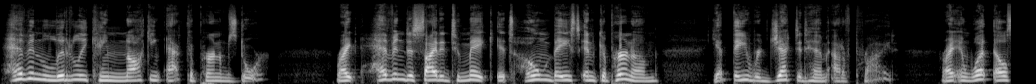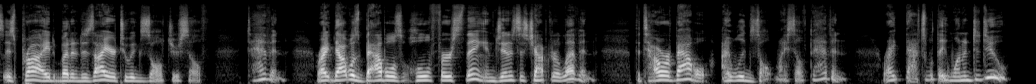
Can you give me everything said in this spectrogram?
heaven literally came knocking at Capernaum's door. Right? Heaven decided to make its home base in Capernaum Yet they rejected him out of pride, right? And what else is pride but a desire to exalt yourself to heaven, right? That was Babel's whole first thing in Genesis chapter 11. The Tower of Babel, I will exalt myself to heaven, right? That's what they wanted to do,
